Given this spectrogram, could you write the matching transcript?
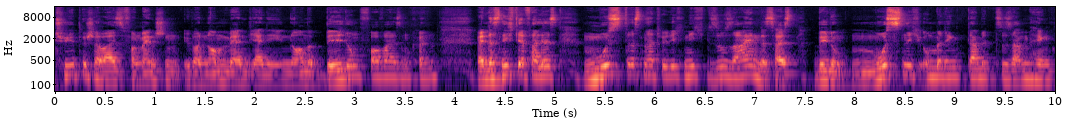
typischerweise von Menschen übernommen werden, die eine enorme Bildung vorweisen können. Wenn das nicht der Fall ist, muss das natürlich nicht so sein. Das heißt, Bildung muss nicht unbedingt damit zusammenhängen,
